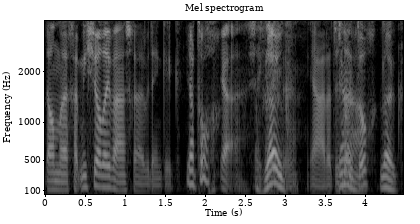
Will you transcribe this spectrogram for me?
Dan eh, gaat Michel even aanschrijven, denk ik. Ja, toch? Ja, zeker is leuk. Ja, dat is Ja, leuk, toch? Leuk.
